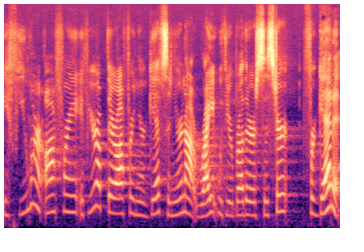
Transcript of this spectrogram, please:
if you aren't offering, if you're up there offering your gifts and you're not right with your brother or sister, forget it.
